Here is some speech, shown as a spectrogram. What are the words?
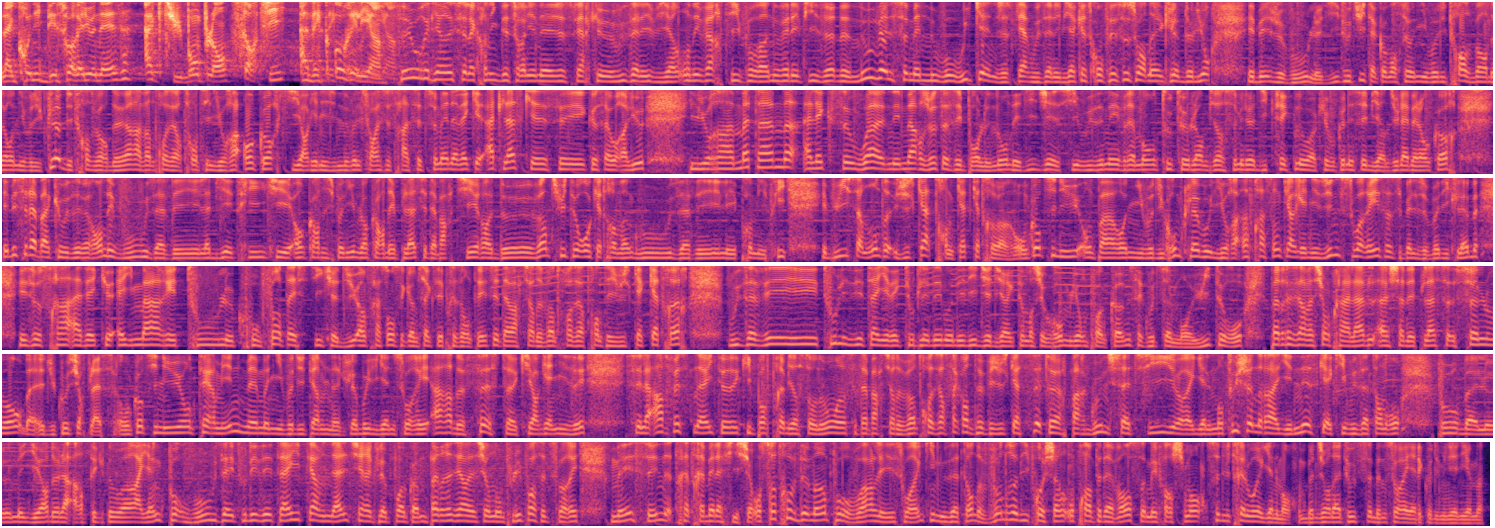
La chronique des soirées lyonnaises, actu, bon plan, sortie avec Aurélien. C'est Aurélien et c'est la chronique des soirées lyonnaises. J'espère que vous allez bien. On est parti pour un nouvel épisode, nouvelle semaine, nouveau week-end. J'espère que vous allez bien. Qu'est-ce qu'on fait ce soir dans le club de Lyon? Eh bien, je vous le dis tout de suite, à commencer au niveau du Transborder, au niveau du club du Transborder. À 23h30, il y aura encore qui organise une nouvelle soirée. Ce sera cette semaine avec Atlas, qui c'est que ça aura lieu. Il y aura Matam, Alex One et Marjo. Ça, c'est pour le nom des DJ. Si vous aimez vraiment toute l'ambiance mélodique techno que vous connaissez bien, du label encore. Et eh bien c'est là-bas que vous avez rendez-vous, vous avez la billetterie qui est encore disponible, encore des places, c'est à partir de 28,80€ que vous avez les premiers prix, et puis ça monte jusqu'à 34,80€. On continue, on part au niveau du Groupe Club où il y aura Infrason qui organise une soirée, ça s'appelle The Body Club, et ce sera avec Aymar et tout le crew fantastique du Infrason, c'est comme ça que c'est présenté, c'est à partir de 23h30 et jusqu'à 4h. Vous avez tous les détails avec toutes les démos des directement sur gromelion.com, ça coûte seulement 8€, pas de réservation préalable, achat des places seulement bah, du coup sur place. On continue, on termine, même au niveau du Terminal Club où il y a une soirée Hard Fest qui est organisée. C'est la Hard Fest Night euh, qui porte très bien son nom. Hein. C'est à partir de 23h59 et jusqu'à 7h par Gunshati. Il y aura également Tuition Rai et Neska qui vous attendront pour bah, le meilleur de la hard techno rien que pour vous. Vous avez tous les détails, terminal-club.com. Pas de réservation non plus pour cette soirée, mais c'est une très très belle affiche. On se retrouve demain pour voir les soirées qui nous attendent vendredi prochain. On prend un peu d'avance, mais franchement, c'est du très lourd également. Bonne journée à tous, bonne soirée à l'écho du Millennium.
